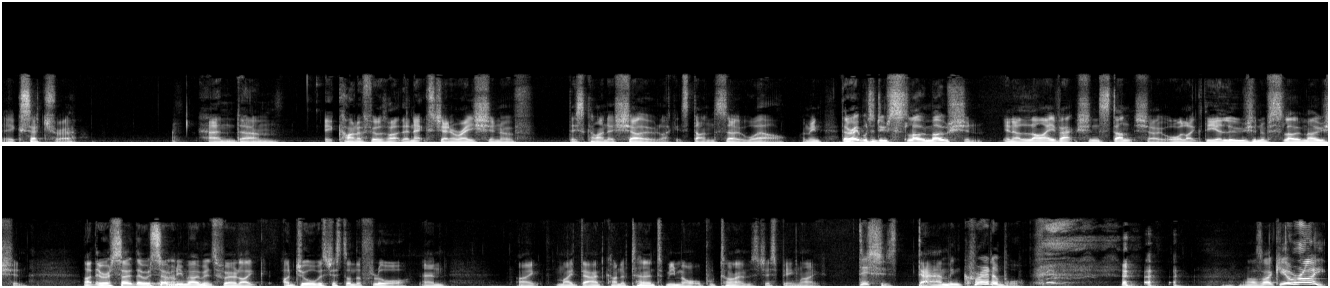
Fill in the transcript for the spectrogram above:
etc. And um, it kind of feels like the next generation of this kind of show, like it's done so well. I mean, they're able to do slow motion in a live action stunt show, or like the illusion of slow motion. Like there are so there were so Wow. many moments where like our jaw was just on the floor, and like my dad kind of turned to me multiple times, just being like, "This is damn incredible." I was like, "You're right,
